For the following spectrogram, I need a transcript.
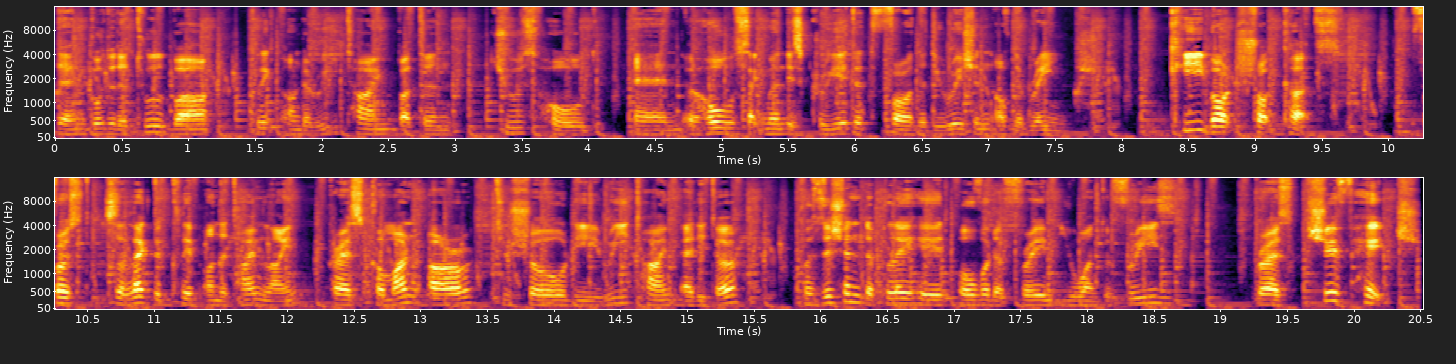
Then go to the toolbar, click on the retime button, choose hold, and a hold segment is created for the duration of the range. Keyboard shortcuts First, select the clip on the timeline, press Command R to show the retime editor, position the playhead over the frame you want to freeze, press Shift H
